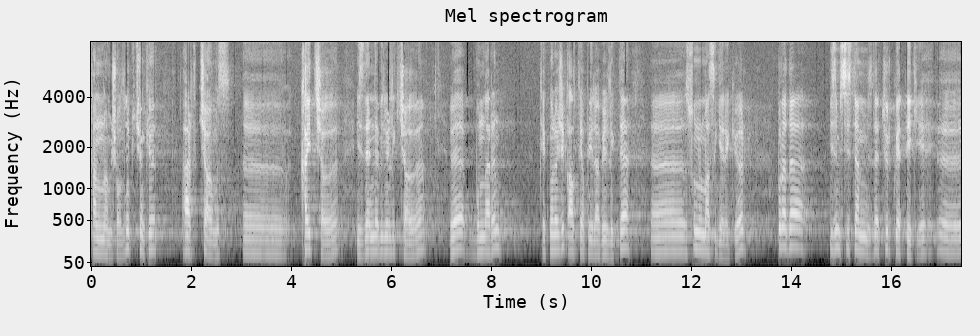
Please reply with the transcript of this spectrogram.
tanımlamış olduk. Çünkü artık çağımız e, kayıt çağı, izlenilebilirlik çağı ve bunların teknolojik altyapıyla birlikte sunulması gerekiyor. Burada bizim sistemimizde TÜRKVET'teki e,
